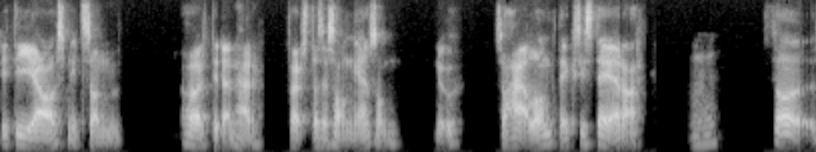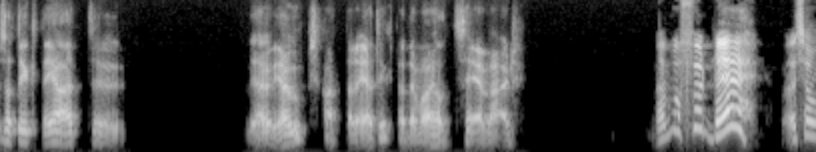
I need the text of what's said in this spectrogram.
de tio avsnitt som hör till den här första säsongen som nu så här långt existerar mm -hmm. så, så tyckte jag att uh, jag, jag uppskattade det. Jag tyckte att det var helt sevärd. Men varför det? Alltså,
